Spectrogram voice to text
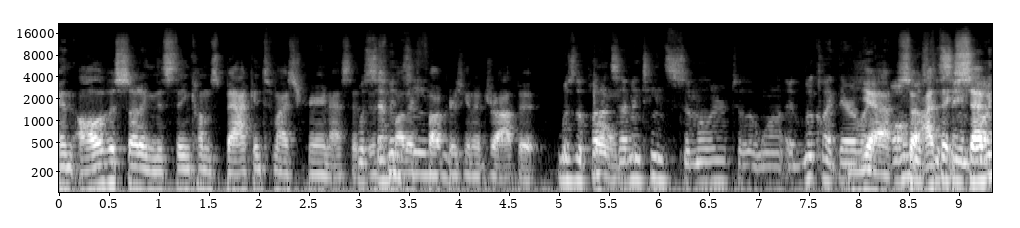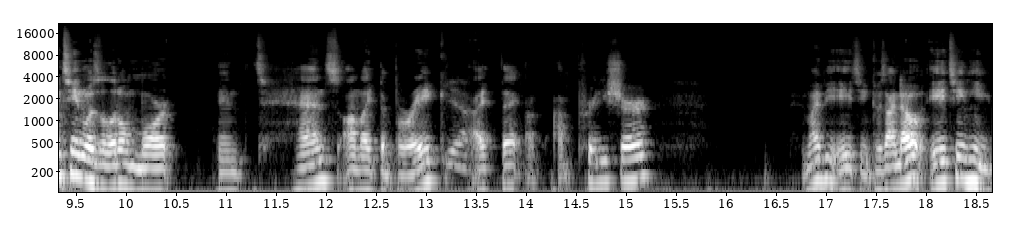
And all of a sudden, this thing comes back into my screen. I said, Was "This 17 motherfucker's gonna drop it." Was the putt Boom. at 17 similar to the one? It looked like they were like yeah. almost So I think same 17 was a little more intense on like the break. Yeah. I think I'm pretty sure. It might be 18 because I know 18 he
